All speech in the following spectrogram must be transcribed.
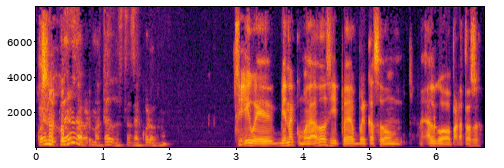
Güey, lo pudieron haber matado, ¿estás de acuerdo, no? Sí, güey, bien acomodado, sí puede haber causado un, algo aparatoso.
